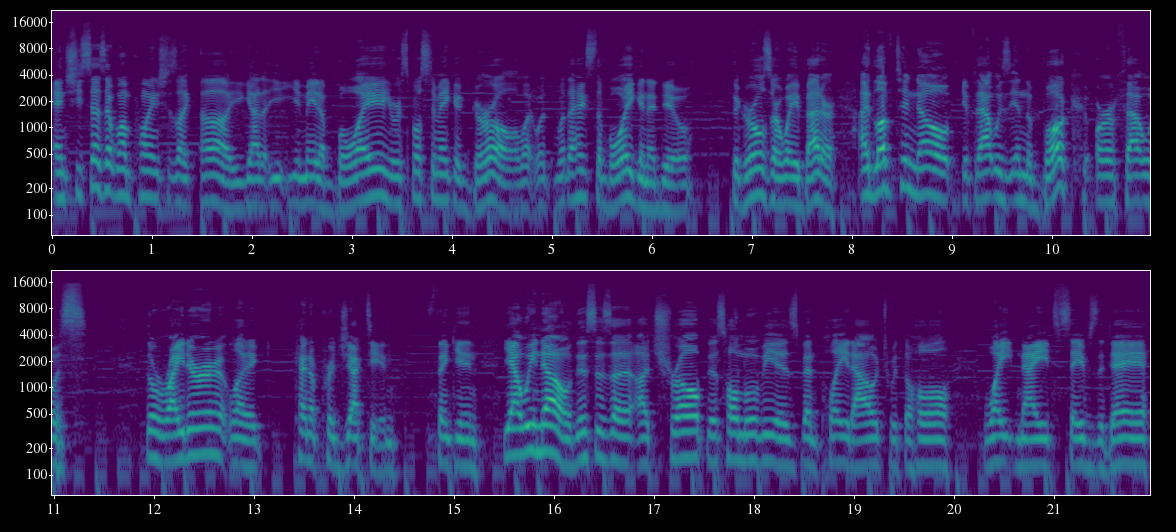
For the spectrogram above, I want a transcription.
And she says at one point, she's like, "Oh, you got you made a boy. You were supposed to make a girl. What what what the heck's the boy gonna do? The girls are way better." I'd love to know if that was in the book or if that was the writer like kind of projecting, thinking, "Yeah, we know this is a, a trope. This whole movie has been played out with the whole white knight saves the day."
